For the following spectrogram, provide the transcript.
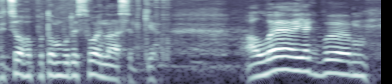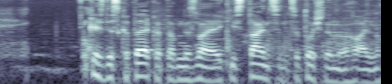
від цього потім будуть свої наслідки. Але якби якась дискотека, там не знаю, якісь танці, це точно нелегально.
